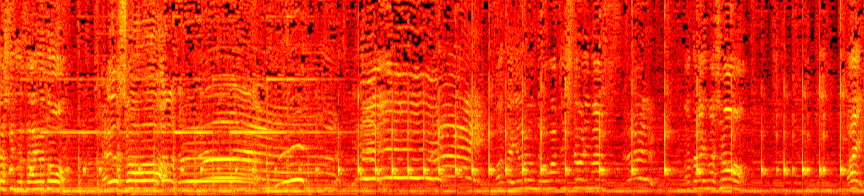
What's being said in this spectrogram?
出してくださいありがとう。ありがとうございましたまた夜んでお待ちしております。また会いましょう。はい。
